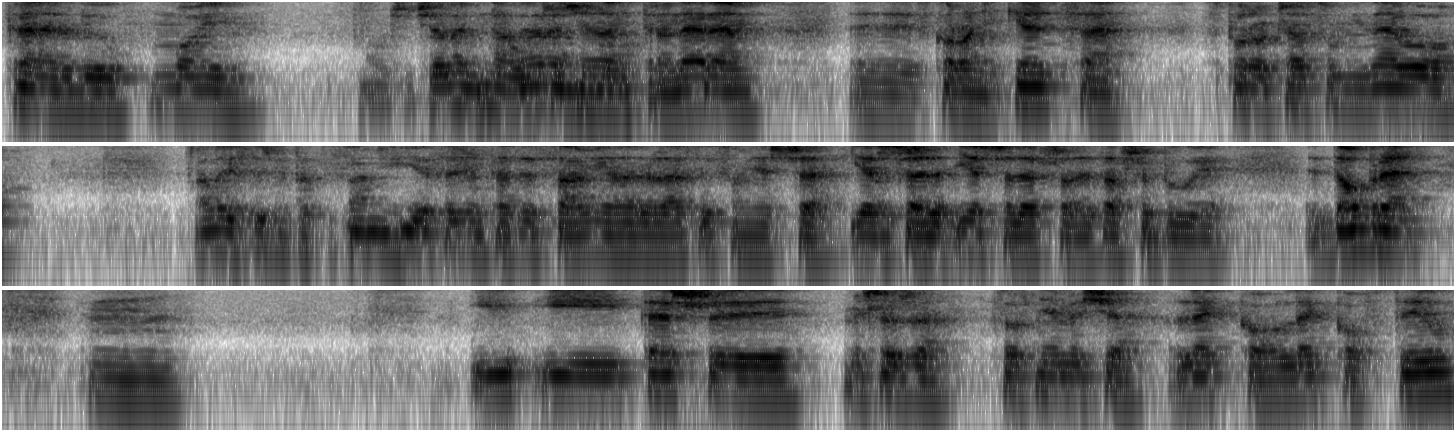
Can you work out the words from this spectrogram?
Trener był moim Nauczycielem, nauczycielem, trenerem, trenerem w Koronie Kielce. Sporo czasu minęło ale jesteśmy tacy sami. jesteśmy tacy sami, a relacje są jeszcze, jeszcze, jeszcze lepsze, ale zawsze były dobre. Mm. I, i też y, myślę, że cofniemy się lekko, lekko w tył,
